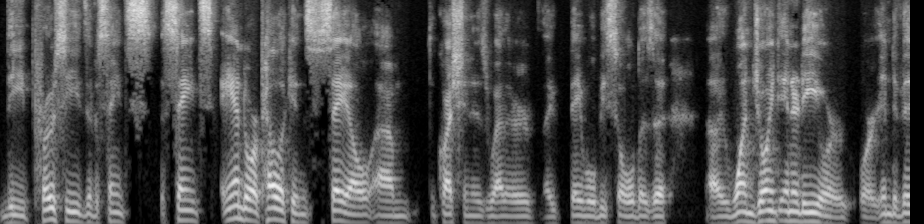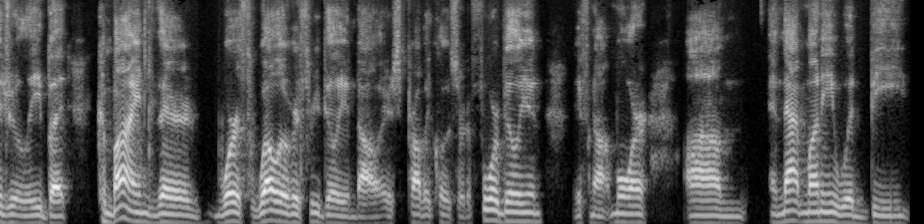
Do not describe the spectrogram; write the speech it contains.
the proceeds of a Saints Saints and or Pelicans sale. Um, the question is whether like, they will be sold as a, a, one joint entity or or individually, but combined they're worth well over three billion dollars, probably closer to four billion, if not more. Um, and that money would be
